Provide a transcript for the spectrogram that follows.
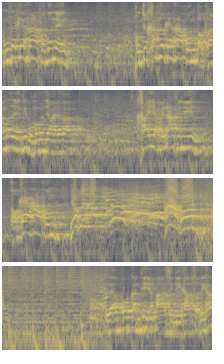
มันได้แค่ห้าคนนั้นเอง ผมจะคัดเลือกแค่ห้าคนต่อครั้งนั้นเองที่ผมมาบรรยายนะครับ ใครอยากเป็นอาซีดีขอแค่ห้าคน ยกมือครับห้าคน แล้วพบกันที่ RCD ครับ สวัสดีครับ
